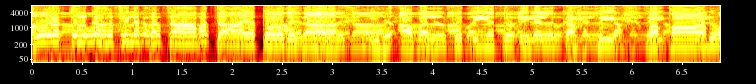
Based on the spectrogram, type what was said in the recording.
സൂറത്തുൽ കഹഫിലെ പത്താമത്തെ ആയത്തോതുക ഇത് അവൽ ഫിദിയത്തു ഇലൽ കഹ്ഫി ഫഖാലൂ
